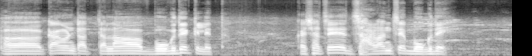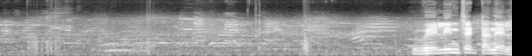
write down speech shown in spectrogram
काय म्हणतात त्याला बोगदे केलेत. कशाचे? झाडांचे बोगदे. वेलींचे टनेल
